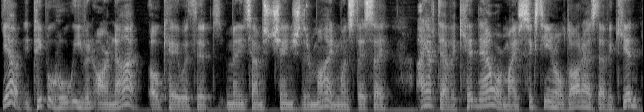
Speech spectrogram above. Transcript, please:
Yeah, people who even are not okay with it many times change their mind once they say, I have to have a kid now, or my 16 year old daughter has to have a kid.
